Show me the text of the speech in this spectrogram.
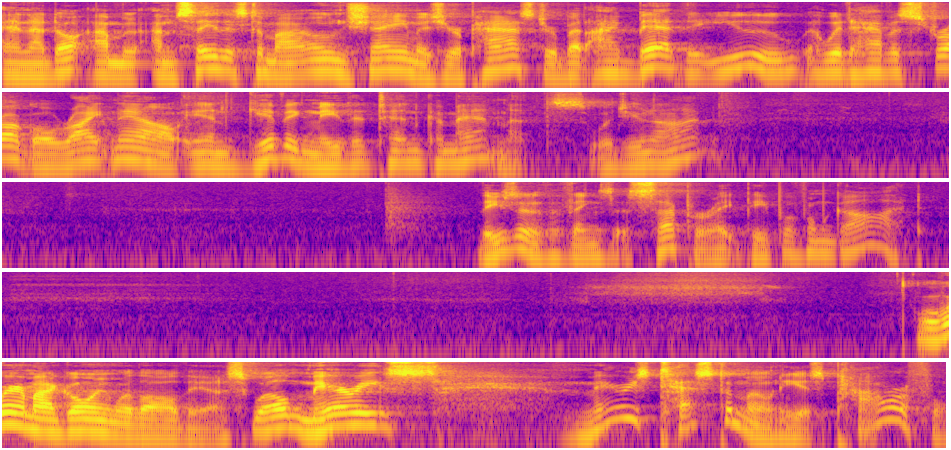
and I don't, I'm, I'm saying this to my own shame as your pastor, but I bet that you would have a struggle right now in giving me the Ten Commandments. Would you not? These are the things that separate people from God. Well, where am I going with all this? Well, Mary's Mary's testimony is powerful.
